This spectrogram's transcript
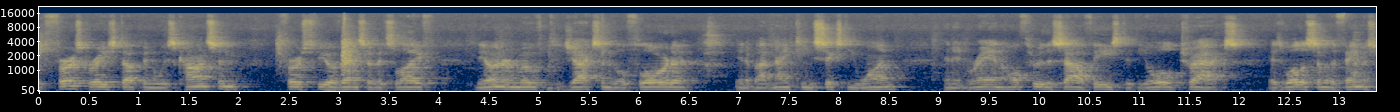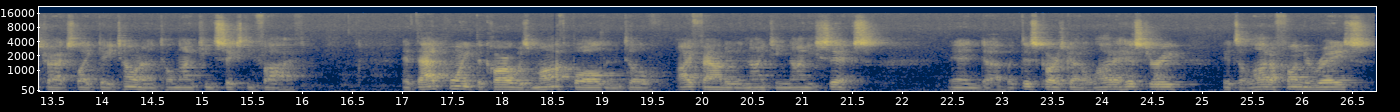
It first raced up in Wisconsin, first few events of its life. The owner moved to Jacksonville, Florida in about 1961 and it ran all through the southeast at the old tracks as well as some of the famous tracks like Daytona until 1965. At that point the car was mothballed until I found it in 1996 and uh, but this car's got a lot of history. It's a lot of fun to race.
